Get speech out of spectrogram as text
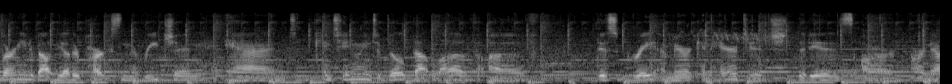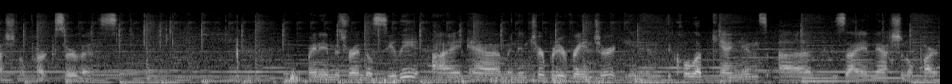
learning about the other parks in the region and continuing to build that love of this great American heritage that is our, our National Park Service. My name is Randall Seeley. I am an interpretive ranger in the Kolob Canyons of Zion National Park.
